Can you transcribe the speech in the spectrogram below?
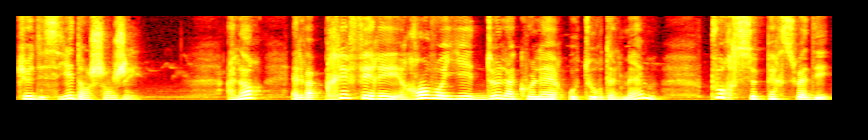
que d'essayer d'en changer. Alors, elle va préférer renvoyer de la colère autour d'elle-même pour se persuader,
